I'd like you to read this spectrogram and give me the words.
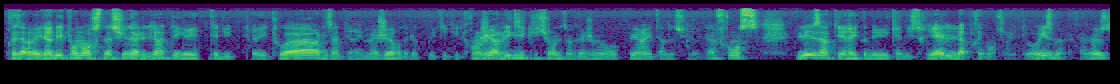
préserver l'indépendance nationale, l'intégrité du territoire, les intérêts majeurs de la politique étrangère, l'exécution des engagements européens et internationaux de la France, les intérêts économiques et industriels, la prévention du terrorisme, la fameuse,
